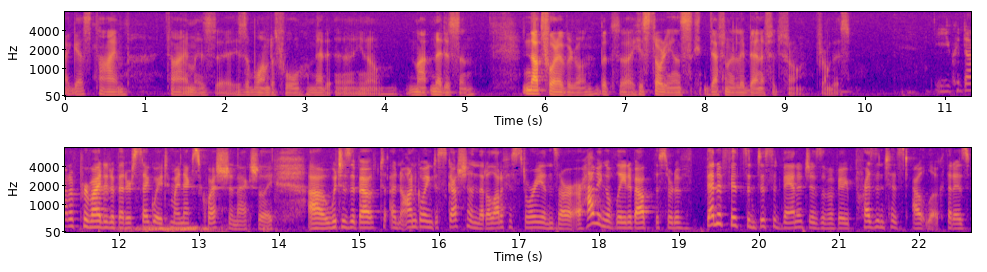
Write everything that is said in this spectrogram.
I guess time time is uh, is a wonderful med- uh, you know medicine. Not for everyone, but uh, historians definitely benefit from from this you could not have provided a better segue to my next question, actually, uh, which is about an ongoing discussion that a lot of historians are, are, having of late about the sort of benefits and disadvantages of a very presentist outlook. That is,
